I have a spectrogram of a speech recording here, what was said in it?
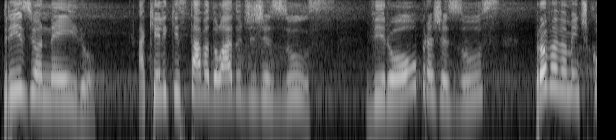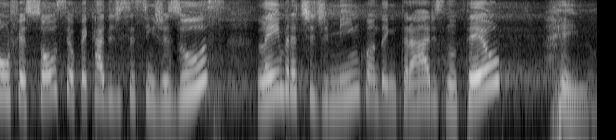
prisioneiro aquele que estava do lado de Jesus, virou para Jesus, provavelmente confessou o seu pecado e disse assim: Jesus, lembra-te de mim quando entrares no teu reino.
